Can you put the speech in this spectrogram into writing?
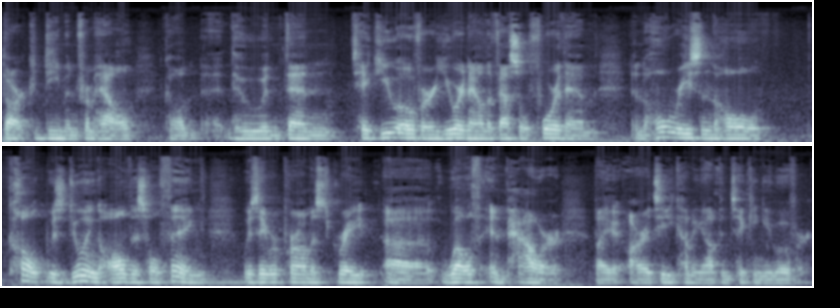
dark demon from hell called who would then take you over you are now the vessel for them and the whole reason the whole cult was doing all this whole thing was they were promised great uh, wealth and power by RT coming up and taking you over.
